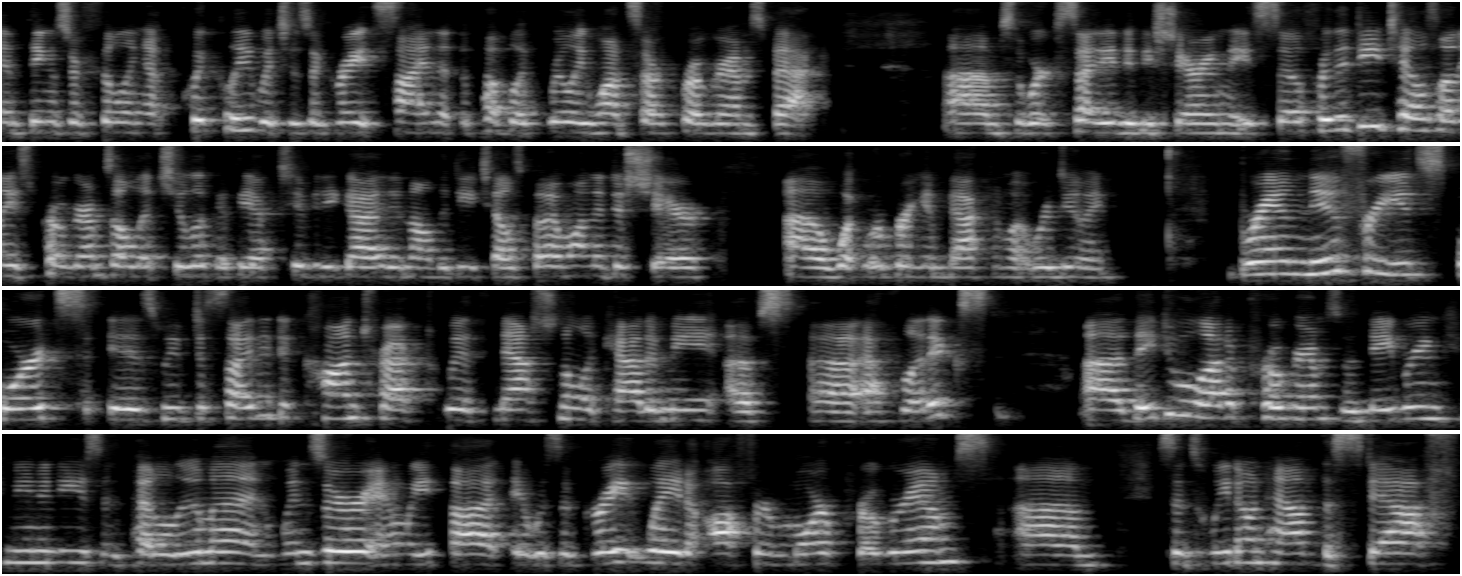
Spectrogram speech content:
and things are filling up quickly, which is a great sign that the public really wants our programs back. Um, so we're excited to be sharing these. So for the details on these programs, I'll let you look at the activity guide and all the details, but I wanted to share uh, what we're bringing back and what we're doing. Brand new for youth sports is we've decided to contract with National Academy of uh, Athletics uh, they do a lot of programs with neighboring communities in Petaluma and Windsor, and we thought it was a great way to offer more programs um, since we don't have the staff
